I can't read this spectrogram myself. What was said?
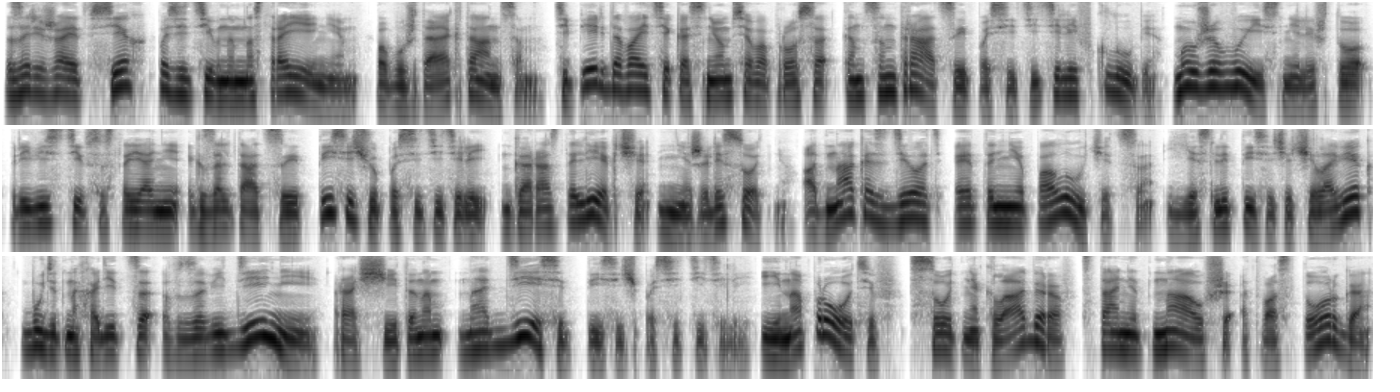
заряжает всех позитивным настроением, побуждая к танцам. Теперь давайте коснемся вопроса концентрации посетителей в клубе. Мы уже выяснили, что привести в состояние экзальтации тысячу посетителей гораздо легче, нежели сотню. Однако сделать это не получится, если тысяча человек будет находиться в заведении, рассчитанном на 10 тысяч посетителей. И напротив, сотня клаберов станет на уши от восторга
